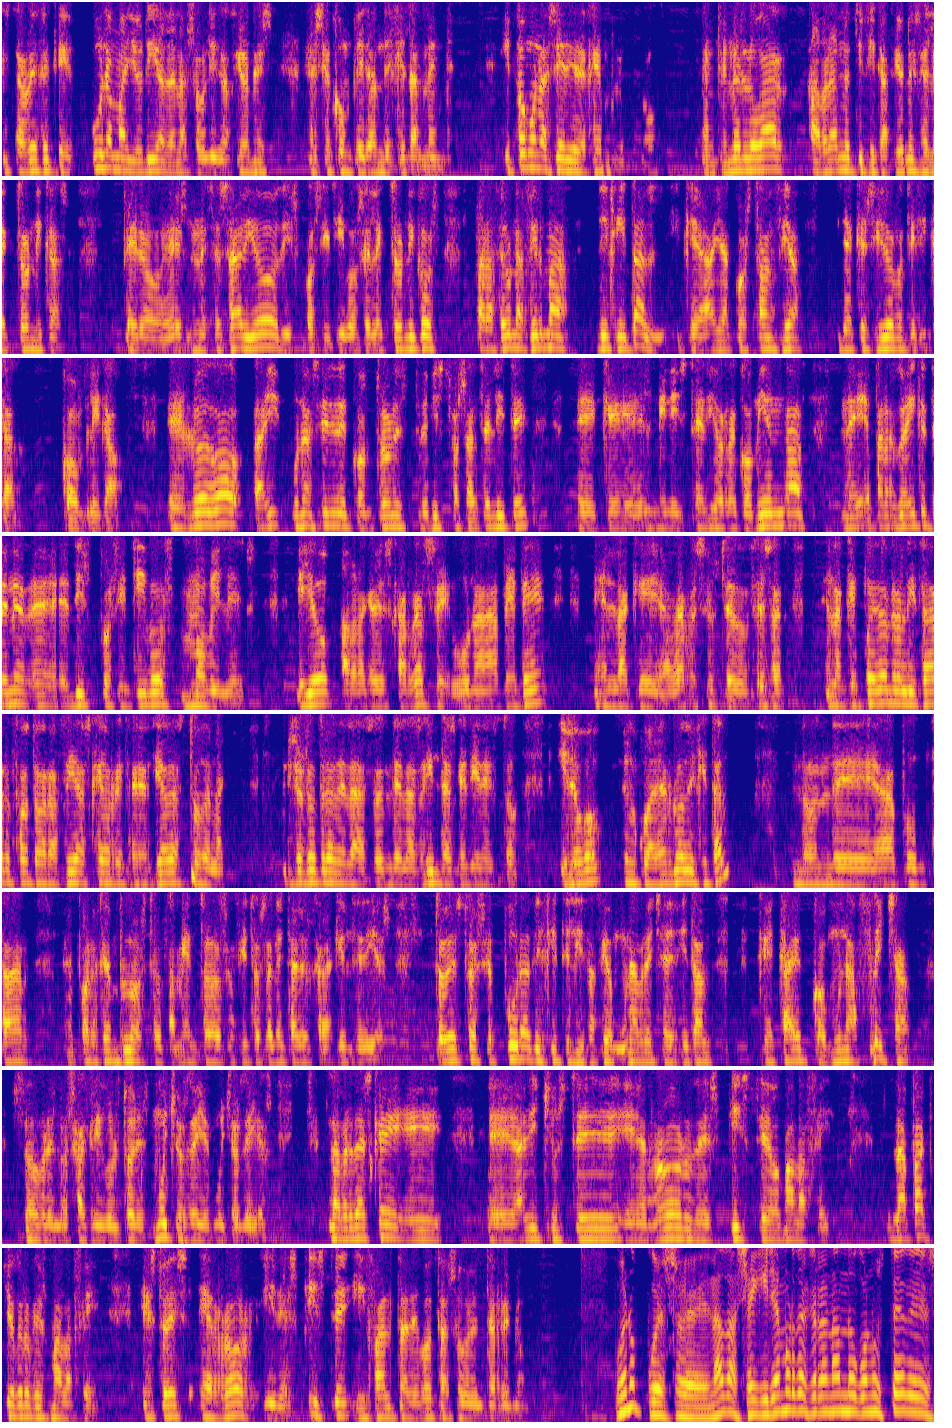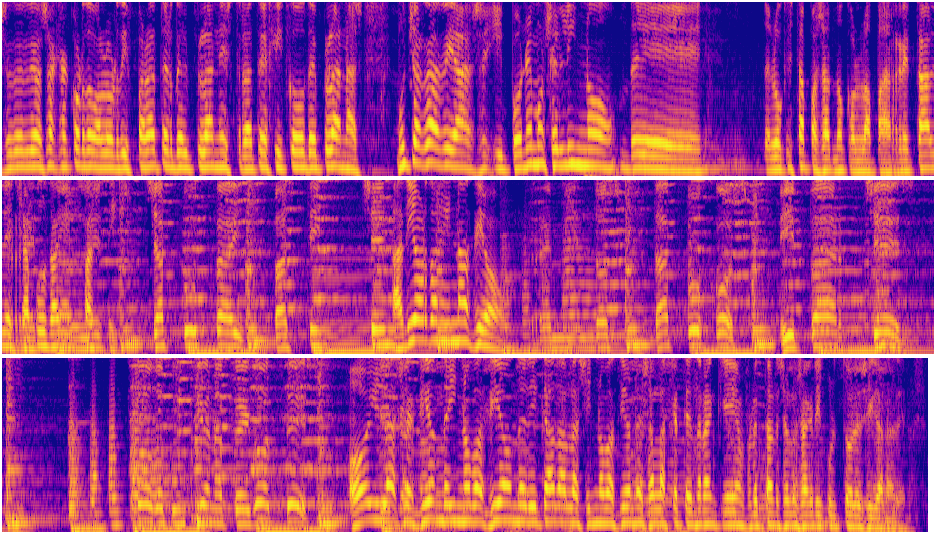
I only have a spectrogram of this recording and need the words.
establece que una mayoría de las obligaciones eh, se cumplirán digitalmente. Y pongo una serie de ejemplos. En primer lugar, habrá notificaciones electrónicas, pero es necesario dispositivos electrónicos para hacer una firma digital y que haya constancia de que ha sido notificado. Complicado. Eh, luego hay una serie de controles previstos satélite eh, que el Ministerio recomienda eh, para que hay que tener eh, dispositivos móviles. Ello habrá que descargarse una app en la que, agárrese usted, don César, en la que puedan realizar fotografías georreferenciadas todo el año. Eso es otra de las, de las guindas que tiene esto. Y luego el cuaderno digital, donde apuntar, eh, por ejemplo, los tratamientos fitosanitarios cada 15 días. Todo esto es pura digitalización, una brecha digital que cae como una flecha sobre los agricultores, muchos de ellos, muchos de ellos. La verdad es que eh, eh, ha dicho usted error, despiste o mala fe. La PAC yo creo que es mala fe. Esto es error y despiste y falta de bota sobre el terreno. Bueno, pues eh, nada, seguiremos desgranando con ustedes desde Asaja Córdoba los disparates del plan estratégico de Planas. Muchas gracias y ponemos el himno de de lo que está pasando con la paz. Retales, chapuza y pastiche. chapuza y pastiche. Adiós, don Ignacio. Remiendos, tapujos y parches. Todo funciona pegotes. Hoy la sección de innovación dedicada a las innovaciones a las que tendrán que enfrentarse los agricultores y ganaderos.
